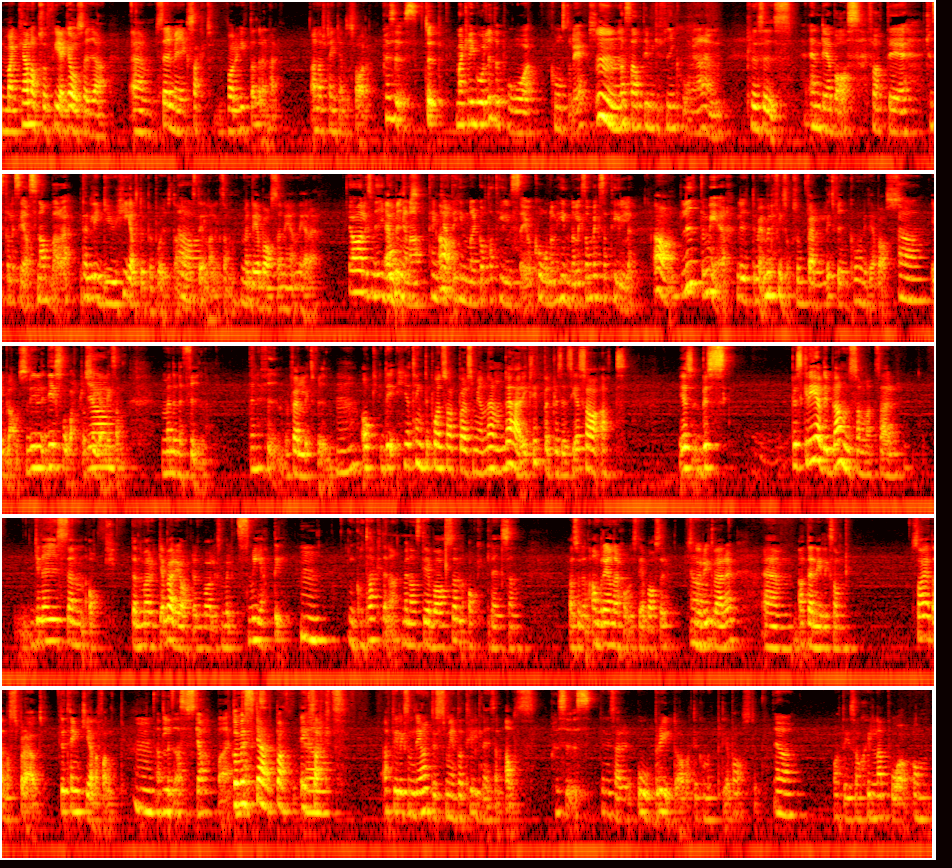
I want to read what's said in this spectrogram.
man kan också fega och säga, ehm, säg mig exakt var du hittade den här. Annars tänker jag inte svara. Precis. Typ. Man kan ju gå lite på kornstorlek. Mm. Basalt är mycket finkornigare än, Precis. än diabas för att det kristalliseras snabbare. Den ligger ju helt uppe på ytan Ja. stelnar liksom. Men diabasen är nere. Ja, liksom i gångarna tänker Ja. att det hinner gotta till sig och kornen hinner liksom växa till Ja, lite mer. lite mer. Men det finns också väldigt fin i diabas Ja, ibland. Så det är, det är svårt att se Ja. liksom. Men den är fin. den är fin. Väldigt fin. Mm. Och det, jag tänkte på en sak bara som jag nämnde här i klippet precis. Jag sa att jag bes, beskrev det ibland som att så här, gnejsen och den mörka bergarten var liksom väldigt smetig Mm. i kontakterna. Medan diabasen och gnejsen, alltså den andra generationens diabaser, snurrigt värre, ehm, att den är liksom, sa jag att den var spröd? Det tänker jag i alla fall. Mm. Att lite alltså, skarpare. De är skarpa, exakt. Att det, är liksom, det har inte smetat till gnejsen alls. Precis. Den är så här obrydd av att det kommer upp diabas. Typ. Ja. Och att det är som skillnad på om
